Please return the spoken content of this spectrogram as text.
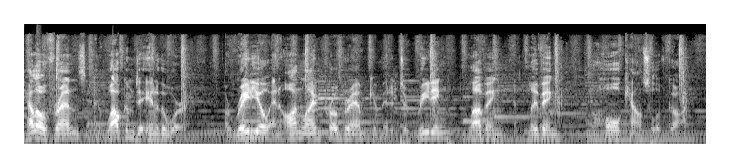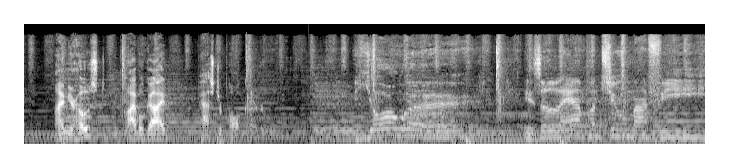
Hello, friends, and welcome to Into the Word, a radio and online program committed to reading, loving, and living the whole counsel of God. I'm your host and Bible guide, Pastor Paul Carter. Your word is a lamp unto my feet.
